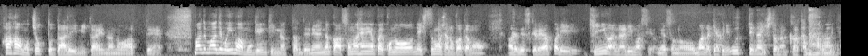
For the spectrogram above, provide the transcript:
母もちょっとだるいみたいなのはあって、まあでもまあでも今はもう元気になったんでね、なんかその辺やっぱりこのね、質問者の方もあれですけど、やっぱり気にはなりますよね。その、まだ逆に打ってない人なんかが多分特に。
